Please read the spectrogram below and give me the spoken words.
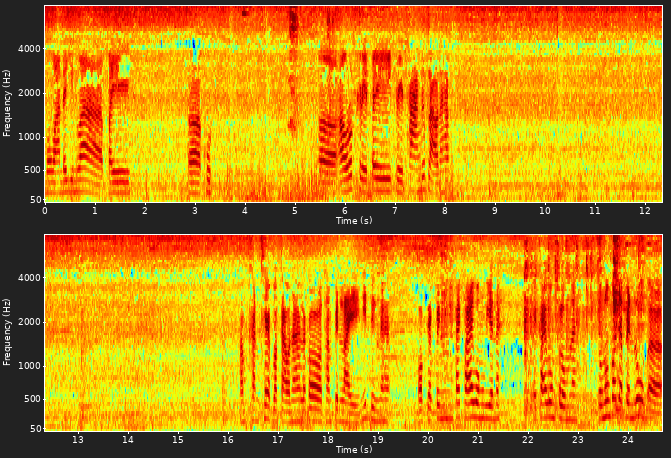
เมื่อวานได้ยินว่าไปขุดเอเอารถเกรดไปเกรดทางหรือเปล่านะครับ ทำคันแคบกว่าเก่านะ แล้วก็ทำเป็นไหลนิดนึงนะครับออกจากเป็นคล้ายๆวงเวียนนะ คล้ายๆวงกลมนะ ตรงนู้นก็จะเป็นรูปเอ่อ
